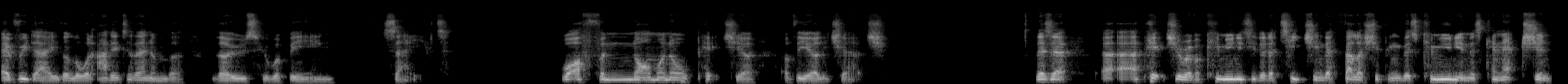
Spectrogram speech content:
Every day the Lord added to their number those who were being saved. What a phenomenal picture of the early church. There's a, a, picture of a community that are teaching, they're fellowshipping, there's communion, there's connection,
